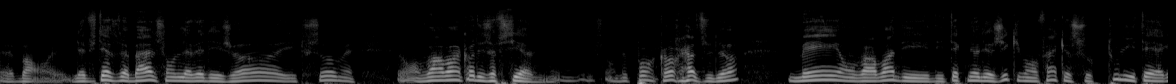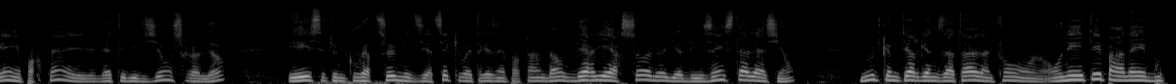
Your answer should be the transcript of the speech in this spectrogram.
Euh, bon, la vitesse de balle, si on l'avait déjà et tout ça, mais on va avoir encore des officiels. On n'est pas encore rendu là, mais on va avoir des, technologies qui vont faire que sur tous les terrains importants, la télévision sera là. Et c'est une couverture médiatique qui va être très importante. Donc, derrière ça, il y a des installations nous, le comité organisateur, dans le fond, on, a été pendant un bout de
